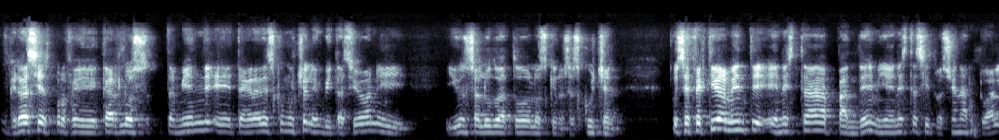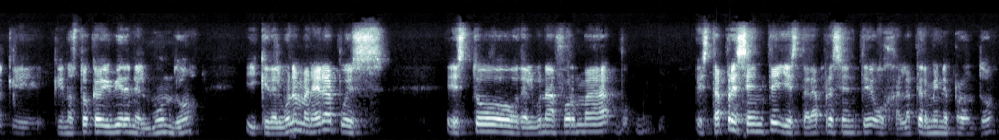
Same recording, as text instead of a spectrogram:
Gracias, profe Carlos. También eh, te agradezco mucho la invitación y, y, un saludo a todos los que nos escuchan. Pues efectivamente, en esta pandemia, en esta situación actual que, que nos toca vivir en el mundo y que de alguna manera, pues esto de alguna forma está presente y estará presente, ojalá termine pronto.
